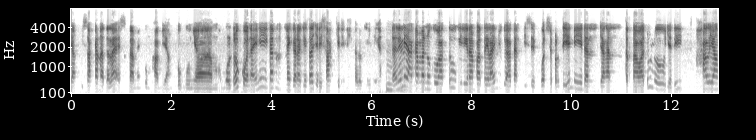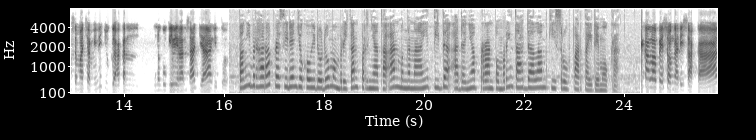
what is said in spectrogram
yang disahkan adalah SK Menkumham yang kubunya Muldoko. Nah ini kan negara kita jadi sakit ini kalau begini kan. Hmm. dan ini akan menunggu waktu giliran partai lain juga akan disebut seperti ini dan jangan tertawa dulu. Jadi hal yang semacam ini juga akan menunggu giliran saja gitu. Pangi berharap Presiden Joko Widodo memberikan pernyataan mengenai tidak adanya peran pemerintah dalam kisruh Partai Demokrat kalau besok nggak disahkan,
